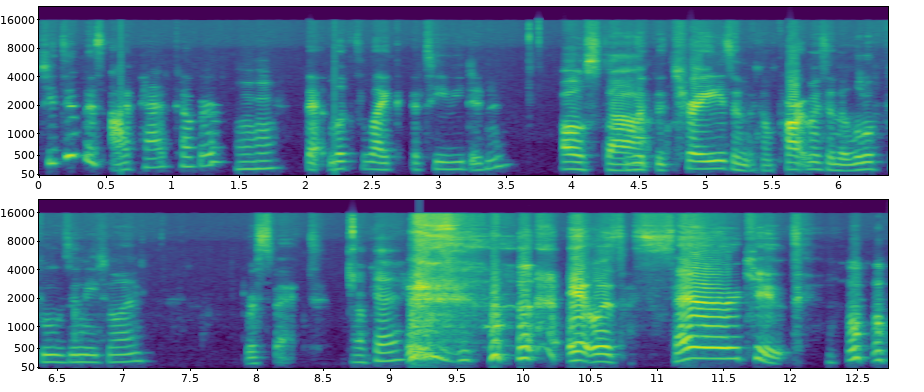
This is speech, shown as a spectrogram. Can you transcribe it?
She did this iPad cover Mhm. that looked like a TV dinner Oh, stop. with the trays and the compartments and the little foods in each one. Respect. okay. it was so cute. and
